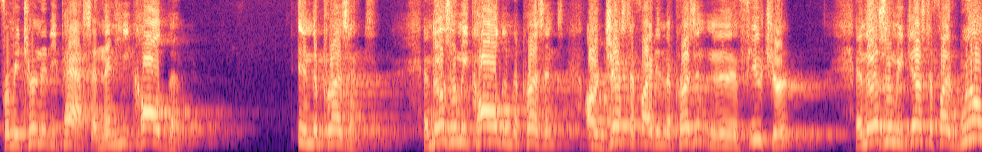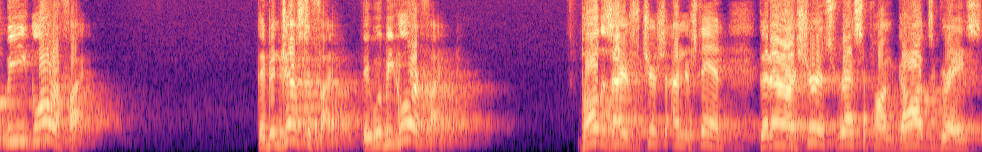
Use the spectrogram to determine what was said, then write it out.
from eternity past, and then he called them in the present. And those whom he called in the present are justified in the present and in the future. And those whom he justified will be glorified. They've been justified. They will be glorified. Paul desires the church to understand that our assurance rests upon God's grace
